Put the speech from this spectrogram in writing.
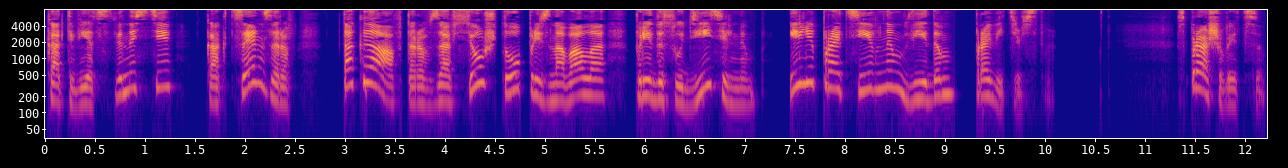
к ответственности как цензоров, так и авторов за все, что признавала предосудительным или противным видом правительства. Спрашивается,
